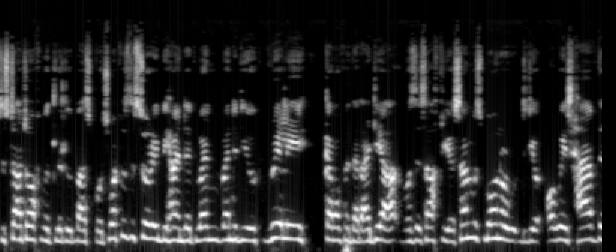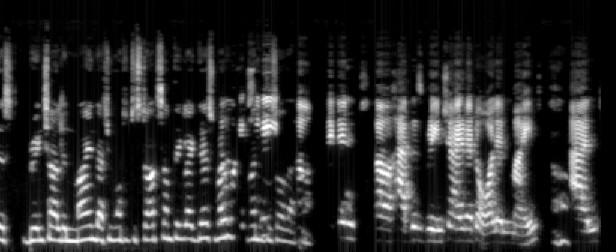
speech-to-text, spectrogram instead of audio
to start off with Little Passports? What was the story behind it? When when did you really come up with that idea? Was this after your son was born, or did you always have this brainchild in mind that you wanted to start something like this? When, No, did, when did this all happen? uh, I didn't uh, have this brainchild at all in mind. Uh-huh. And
